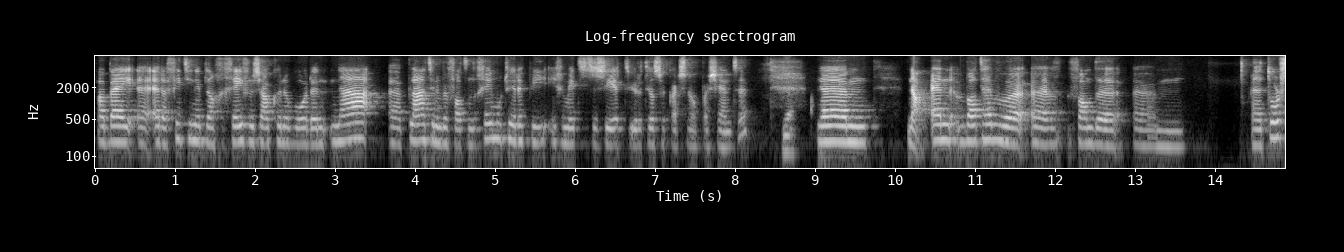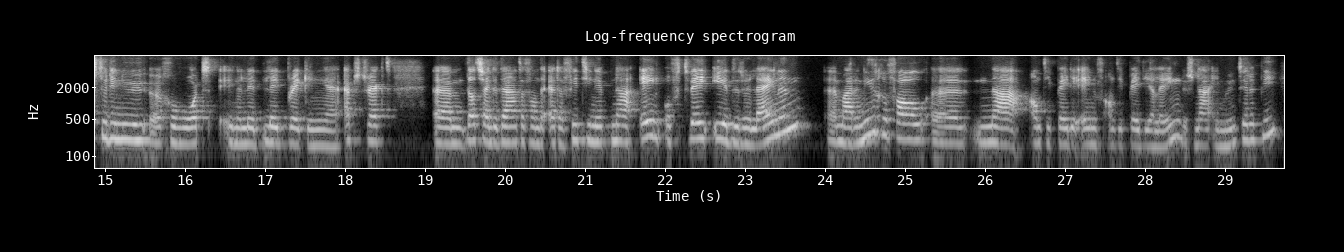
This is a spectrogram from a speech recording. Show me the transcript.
waarbij uh, erdafitinib dan gegeven zou kunnen worden na uh, platinumbevattende chemotherapie in gemetastaseerd urotheelcelcarcinoom patiënten. Ja. Um, nou, en wat hebben we uh, van de um, TOR-studie nu uh, gehoord in een late-breaking abstract? Um, dat zijn de data van de erdafitinib na één of twee eerdere lijnen, maar in ieder geval na anti-PD1 of anti-PD-alleen, dus na immuuntherapie.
